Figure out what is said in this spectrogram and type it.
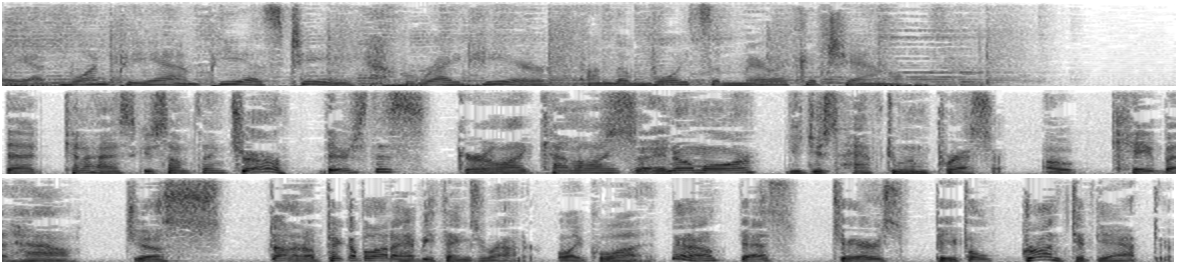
at 1 p.m. PST, right here on the Voice America channel. Dad, can I ask you something? Sure. There's this girl I kind of like. Say no more. You just have to impress her. Okay, but how? Just, I don't know, pick up a lot of heavy things around her. Like what? You know, desks, chairs, people. Grunt if you have to.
